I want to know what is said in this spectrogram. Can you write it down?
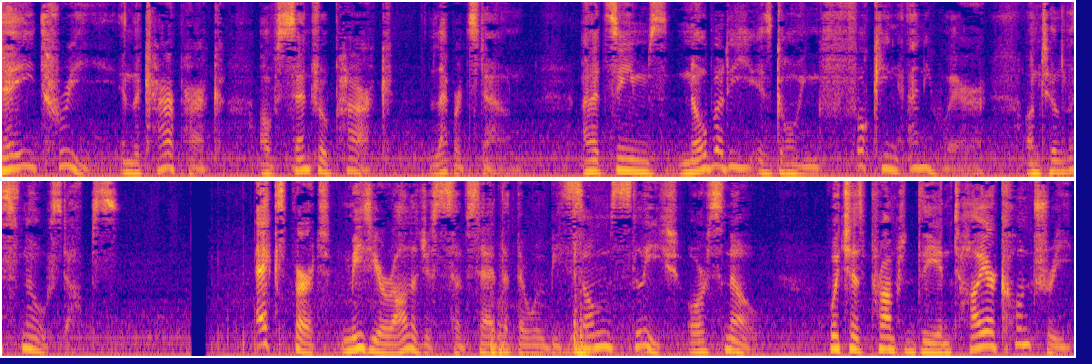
Day three in the car park of Central Park, Leopardstown, and it seems nobody is going fucking anywhere until the snow stops. Expert meteorologists have said that there will be some sleet or snow, which has prompted the entire country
